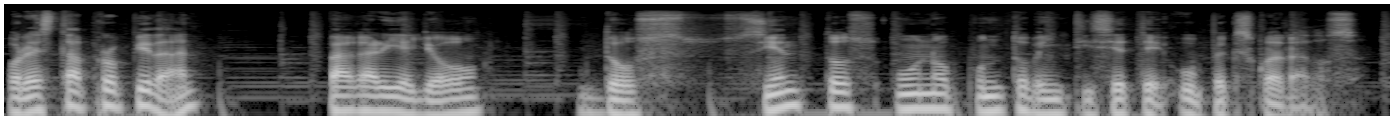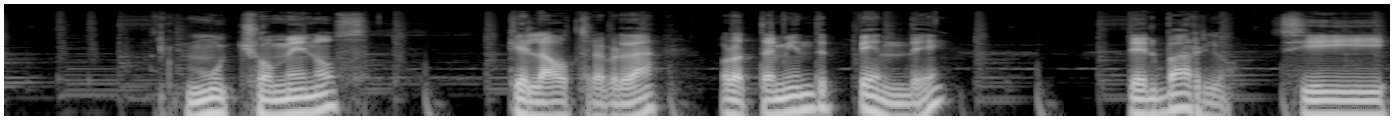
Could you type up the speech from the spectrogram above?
Por esta propiedad pagaría yo 2 201.27 UPEX cuadrados. Mucho menos que la otra, ¿verdad? Ahora también depende del barrio. Si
